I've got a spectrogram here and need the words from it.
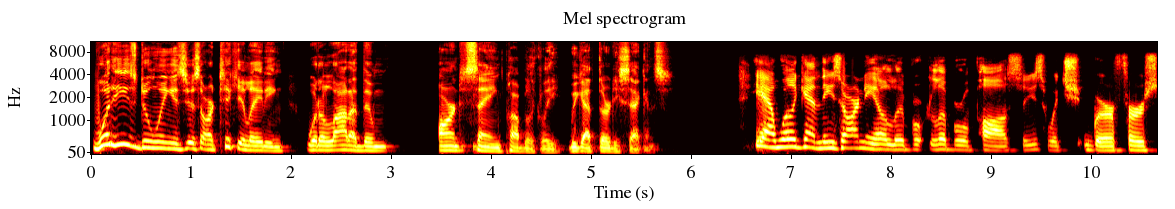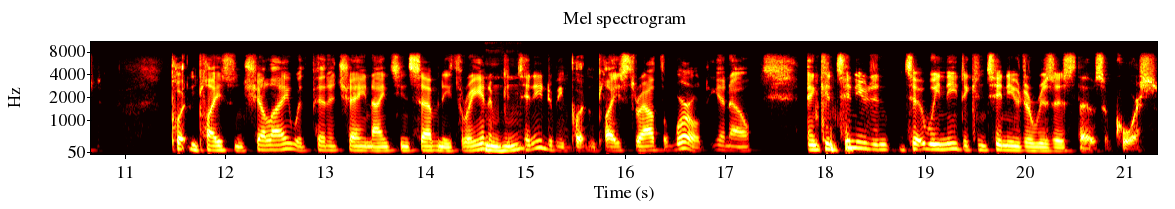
What he's doing is just articulating what a lot of them aren't saying publicly. We got 30 seconds. Yeah, well, again, these are neoliberal liberal policies, which were first put in place in Chile with Pinochet in 1973 and mm -hmm. have mm-hmm. continued to be put in place throughout the world, you know, and continue to, to, we need to continue to resist those, of course.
